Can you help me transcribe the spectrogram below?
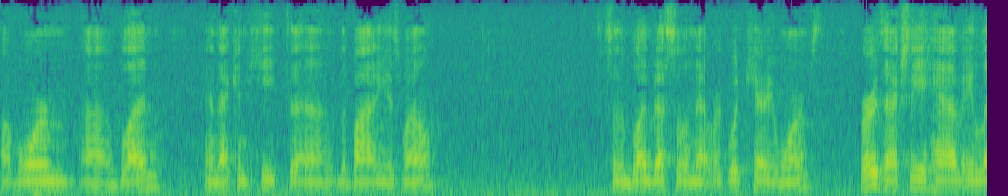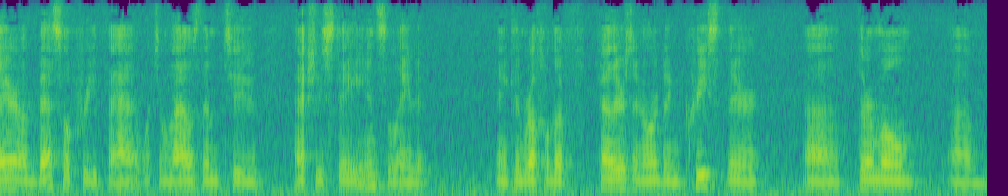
of warm uh, blood, and that can heat uh, the body as well. So the blood vessel network would carry warmth. Birds actually have a layer of vessel-free fat, which allows them to actually stay insulated. They can ruffle the feathers in order to increase their uh, thermal um,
